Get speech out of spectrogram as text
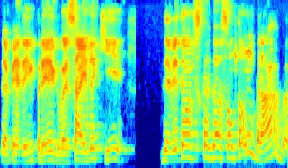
vai perder emprego, vai sair daqui. Devia ter uma fiscalização tão braba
